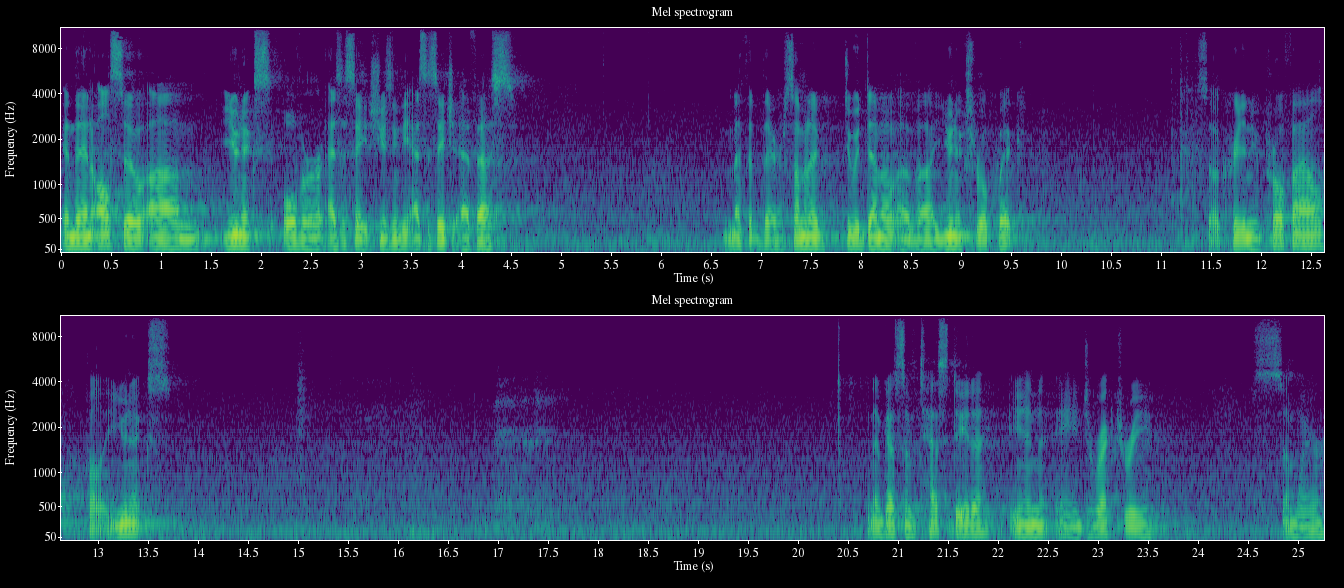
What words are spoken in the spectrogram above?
And then also um, Unix over SSH using the SSHFS method there. So I'm going to do a demo of uh, Unix real quick. So I'll create a new profile, call it Unix. And I've got some test data in a directory somewhere.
